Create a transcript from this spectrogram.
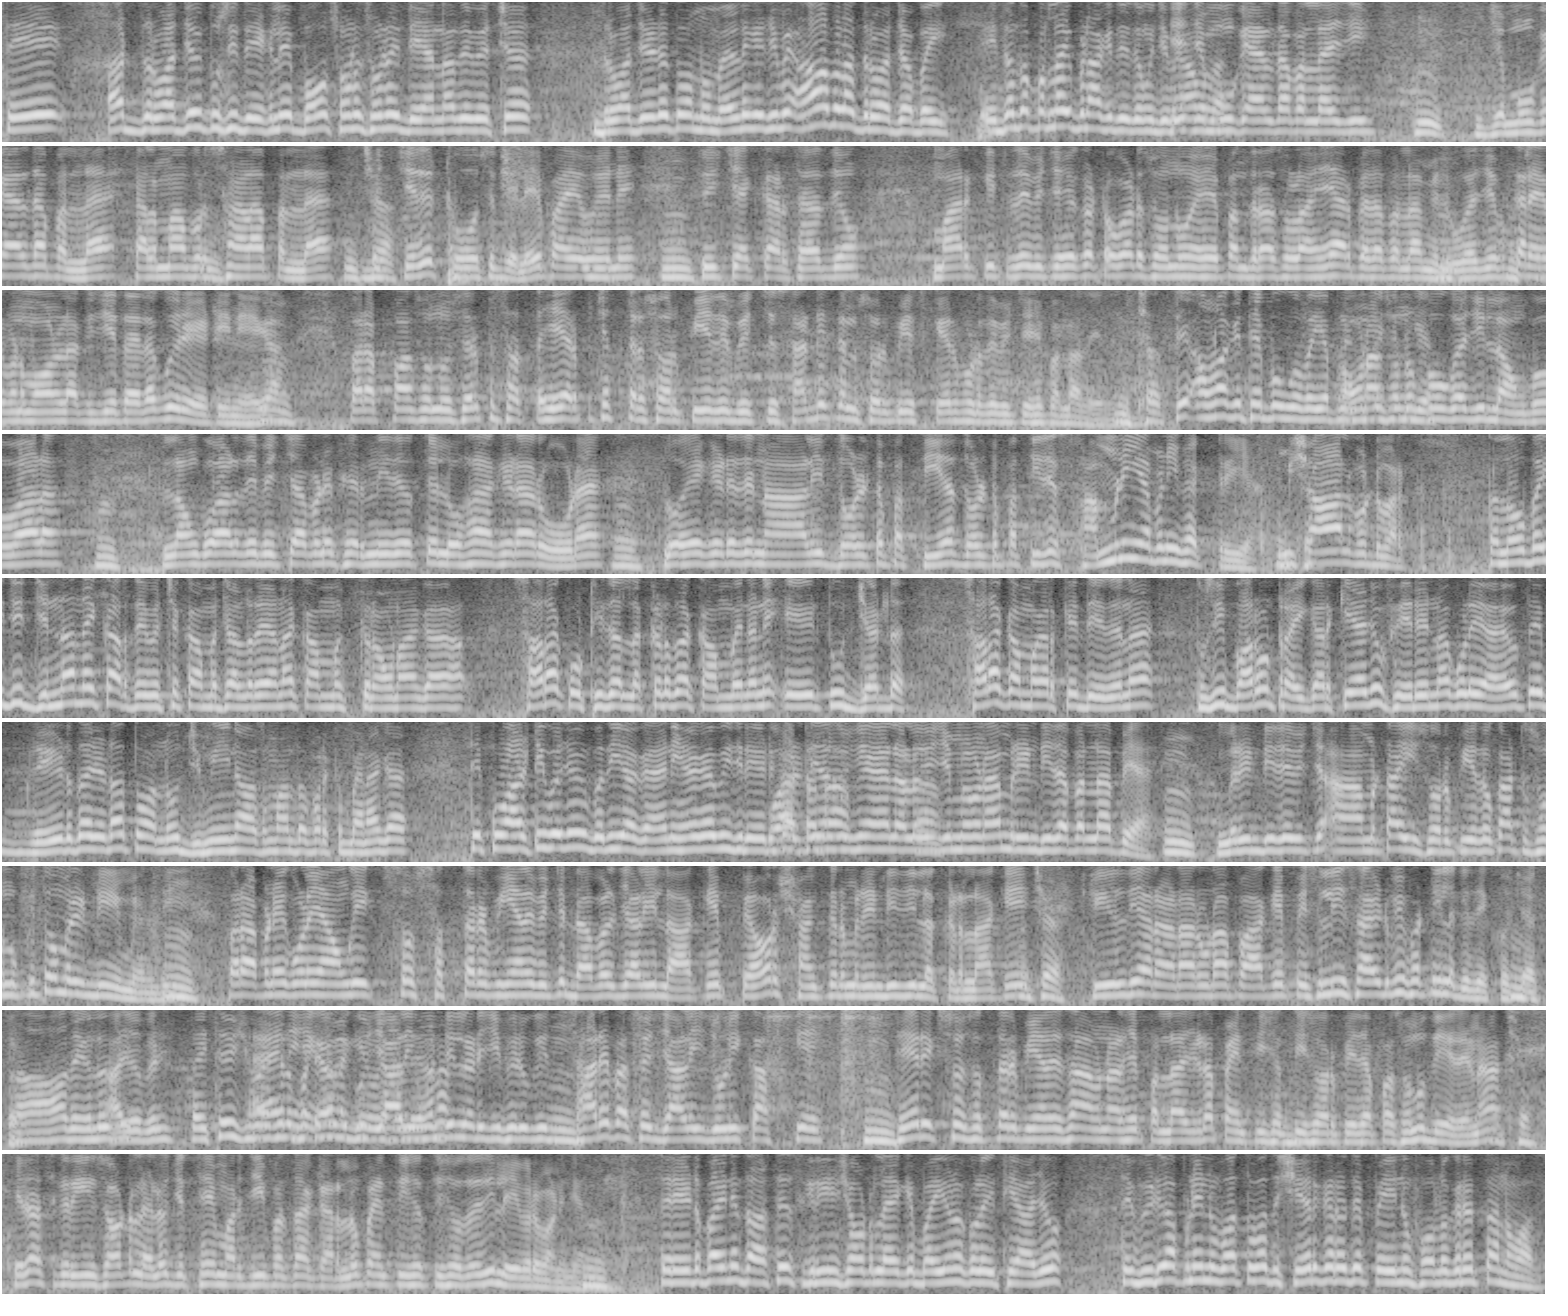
ਤੇ ਆਹ ਦਰਵਾਜ਼ੇ ਵੀ ਤੁਸੀਂ ਦੇਖ ਲਏ ਬਹੁਤ ਸੋਹਣੇ ਸੋਹਣੇ ਡਿਜ਼ਾਈਨਾਂ ਦੇ ਵਿੱਚ ਦਰਵਾਜ਼ੇ ਜਿਹੜੇ ਤੁਹਾਨੂੰ ਮਿਲਣਗੇ ਜਿਵੇਂ ਆਹ ਵਾਲਾ ਦਰਵਾਜ਼ਾ ਬਾਈ ਇਦਾਂ ਦਾ ਪੱਲਾ ਹੀ ਬਣਾ ਕੇ ਦੇ ਦਊਂਗੇ ਜਿਵੇਂ ਇਹ ਆਹ ਜੰਮੂ ਕੈਲ ਦਾ ਪੱਲਾ ਹੈ ਜੀ। ਜੰਮੂ ਕੈਲ ਦਾ ਪੱਲਾ ਹੈ ਕਲਮਾ ਬੁਰਸਾਂ ਵਾਲਾ ਪੱਲਾ ਹੈ। ਵਿੱਚ ਇਹਦੇ ਠੋਸ ਦਿਲੇ ਪਾਏ ਹੋਏ ਨੇ ਤੁਸੀਂ ਚੈੱਕ ਕਰ ਸਕਦੇ ਹੋ। ਮਾਰਕੀਟ ਦੇ ਵਿੱਚ ਇਹ ਘੱਟੋ ਘੱਟ ਤੁਹਾਨੂੰ ਇਹ 15 16000 ਰੁਪਏ ਦਾ ਪੱਲਾ ਮਿਲੂਗਾ। ਜੇ ਘਰੇ ਬਣਵਾਉਣ ਲੱਗ ਜੇ ਤਾਂ ਇਹਦਾ ਕੋਈ ਰੇਟ ਹੀ ਨਹੀਂ ਹੈਗਾ। ਪਰ ਆਪਾਂ ਤੁਹਾਨੂੰ ਸਿਰਫ 7750 ਰੁਪਏ ਦੇ ਵਿੱਚ 350 ਰੁਪਏ ਸਕੁਅਰ ਫੁੱਟ ਦੇ ਵਿੱਚ ਇਹ ਪੱਲਾ ਦੇ ਦਿੰਦੇ ਅੱਛਾ ਤੇ ਆਉਣਾ ਕਿੱਥੇ ਪਊਗਾ ਬਾਈ ਆਪਣੇ ਆਉਣਾ ਤੁਹਾਨੂੰ? ਪਊਗਾ ਜੀ ਲੌਂਗੋਵਾਲ। ਲੌਂਗੋਵਾਲ ਦੇ ਵਿੱਚ ਆਪਣੇ ਫਿਰਨੀ ਦੇ ਉੱਤੇ ਲੋਹਾ ਖੇੜਾ ਰੋਡ ਹੈ। ਲੋਹੇ ਖੇੜੇ ਦੇ ਨਾਲ ਹੀ ਦੁਲਟ ਪੱਤੀ ਹੈ। ਦੁਲਟ ਪੱਤੀ ਦੇ ਸਾਹਮਣੇ ਹੀ ਆਪਣੀ ਫੈਕਟਰੀ ਹੈ। ਵਿਸ਼ਾਲ ਵੁੱਡ ਵਰਕ ਤਾਂ ਲਓ ਬਾਈ ਜੀ ਜਿਨ੍ਹਾਂ ਨੇ ਘਰ ਦੇ ਵਿੱਚ ਕੰਮ ਚੱਲ ਰਿਹਾ ਨਾ ਕੰਮ ਕਰਾਉਣਾਗਾ ਸਾਰਾ ਕੋਠੀ ਦਾ ਲੱਕੜ ਦਾ ਕੰਮ ਇਹਨਾਂ ਨੇ A to Z ਸਾਰਾ ਕੰਮ ਕਰਕੇ ਦੇ ਦੇਣਾ। ਤੁਸੀਂ ਬਾਹਰੋਂ ਟਰਾਈ ਕਰਕੇ ਆਜੋ ਫਿਰ ਇਹਨਾਂ ਕੋਲੇ ਆਇਓ ਤੇ ਰੇਟ ਦਾ ਜਿਹੜਾ ਤੁਹਾਨੂੰ ਜ਼ਮੀਨ ਆਸਮਾਨ ਦਾ ਫ਼ਰਕ ਪੈਣਾਗਾ ਤੇ ਕੁਆਲਿਟੀ ਵਜੋਂ ਵੀ ਵਧੀਆ ਗਾ ਇਹ ਨਹੀਂ ਹੈਗਾ ਵੀ ਰੇਟ ਘੱਟ ਦਾ ਤੁਸੀਂ ਐ ਲਾ ਲਓ ਜਿਵੇਂ ਹੁਣ ਆ ਮਰਿੰਡੀ ਦਾ ਪੱਲਾ ਪਿਆ। ਮਰਿੰਡੀ ਦੇ ਵਿੱਚ ਆਮ 250 ਰੁਪਏ ਤੋਂ ਘੱਟ ਤੁਹਾਨੂੰ ਕਿਤੋਂ ਮਰਿੰਡੀ ਨਹੀਂ ਮਿਲਦੀ। ਪਰ ਆਪਣੇ ਕੋਲੇ ਆਉਂਗੇ 170 ਰੁਪਈਆਂ ਦੇ ਵਿੱਚ ਡਬਲ ਜਾਲੀ ਲਾ ਕੇ ਪਿਓਰ ਸ਼ੰਕਰ ਮਰਿੰਡੀ ਦੀ ਲੱਕੜ ਲਾ ਕੇ। ਸਟੀਲ ਦੀਆਂ ਰਾੜਾ ਰੂੜਾ ਪਾ ਕੇ ਪਿਛਲੀ ਸਾਈਡ ਵੀ ਫੱਟੀ ਲੱਗੇ ਦੇਖੋ ਚੈੱਕ ਕਰੋ। ਹਾਂ ਦੇਖ ਲਓ ਆਜੋ ਜੀ ਵੀਰੇ। ਇੱਥੇ ਵੀ ਸਪੈਸ਼ਲ ਹੈਗਾ ਵੀ ਕੋਈ ਲੱਗੀਆਂ ਜਾਲੀ ਮੁੰਡੀ ਲੜੀ ਜੀ ਫਿਰੂਗੀ ਸਾਰੇ ਪਾਸੇ ਜਾਲੀ ਜੁਲੀ ਕੱਸ ਕੇ ਫਿਰ 170 ਰੁਪਈਆਂ ਦੇ ਹਿਸਾਬ ਨਾਲ ਇਹ ਪੱਲਾ ਜਿਹੜਾ 35 3600 ਰੁਪਏ ਦਾ ਆਪਾਂ ਤੁਹਾਨੂੰ ਦੇ ਦੇਣਾ। ਇਹਦਾ ਸਕਰੀਨਸ਼ਾਟ ਲੈ ਲਓ ਜਿੱਥੇ ਮਰਜ਼ੀ ਪਤਾ ਕਰ ਲਓ 35 3600 ਦੀ ਲੇਬਰ ਬਣ ਜਾਂਦੀ। ਤੇ ਰੇਟ ਬਾਈ ਨੇ ਦੱਸਦੇ ਸਕਰੀਨਸ਼ਾਟ ਲੈ ਕੇ ਬਾਈ ਉਹਨਾਂ ਕੋਲ ਇੱਥੇ ਆ ਜਾਓ। ਤੇ ਵੀਡੀਓ ਆਪਣੀ ਨੂੰ ਵੱਧ ਤੋਂ ਵੱਧ ਸ਼ੇਅਰ ਕਰਿਓ ਤੇ ਪੇਜ ਨੂੰ ਫੋਲੋ ਕਰਿਓ। ਧੰਨਵਾਦ।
